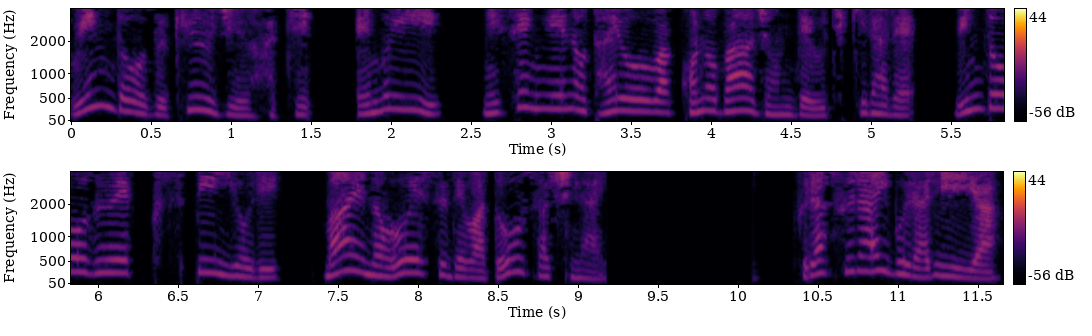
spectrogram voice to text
Windows 98 ME2000 への対応はこのバージョンで打ち切られ、Windows XP より前の OS では動作しない。クラスライブラリーや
